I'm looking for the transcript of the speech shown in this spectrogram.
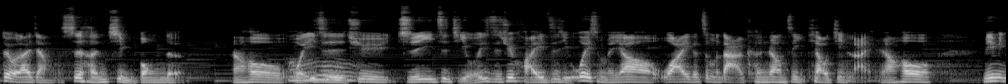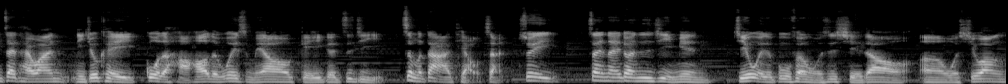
对我来讲是很紧绷的。然后我一直哦去质疑自己，我一直去怀疑自己为什么要挖一个这么大的坑让自己跳进来，然后。明明在台湾你就可以过得好好的，为什么要给一个自己这么大的挑战？所以在那一段日记里面，结尾的部分我是写到，呃，我希望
